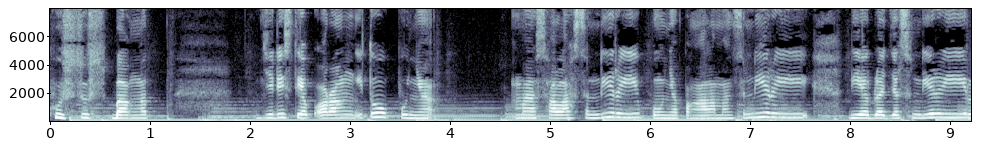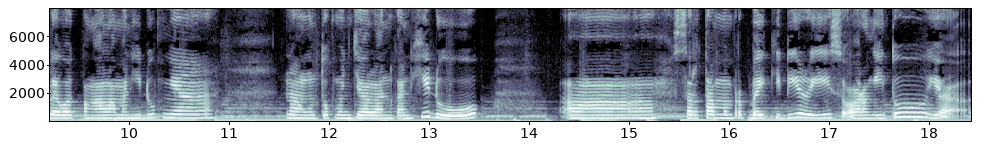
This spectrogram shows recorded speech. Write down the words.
khusus banget jadi setiap orang itu punya masalah sendiri, punya pengalaman sendiri, dia belajar sendiri lewat pengalaman hidupnya. Nah, untuk menjalankan hidup uh, serta memperbaiki diri, seorang itu ya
